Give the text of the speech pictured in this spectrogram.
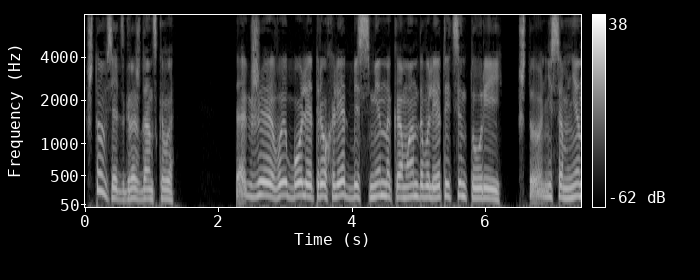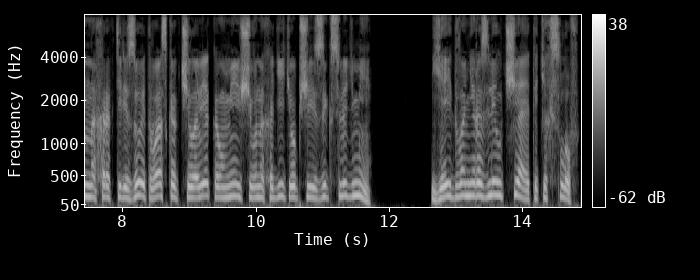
что взять с гражданского? Также вы более трех лет бессменно командовали этой центурией, что, несомненно, характеризует вас как человека, умеющего находить общий язык с людьми. Я едва не разлил чай от этих слов,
